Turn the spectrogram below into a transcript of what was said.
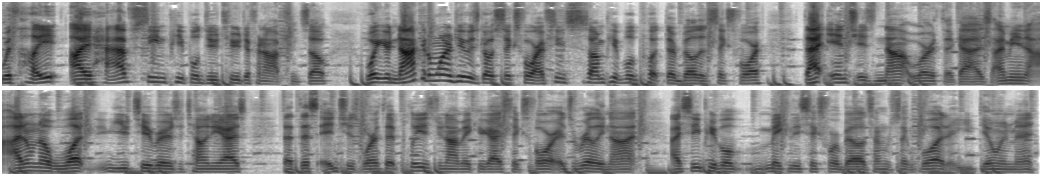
with height, I have seen people do two different options. So what you're not gonna want to do is go 6'4". I've seen some people put their build at 6'4". That inch is not worth it, guys. I mean, I don't know what YouTubers are telling you guys that this inch is worth it. Please do not make your guys 6'4". It's really not. I see people making these 6'4 builds. I'm just like, what are you doing, man?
